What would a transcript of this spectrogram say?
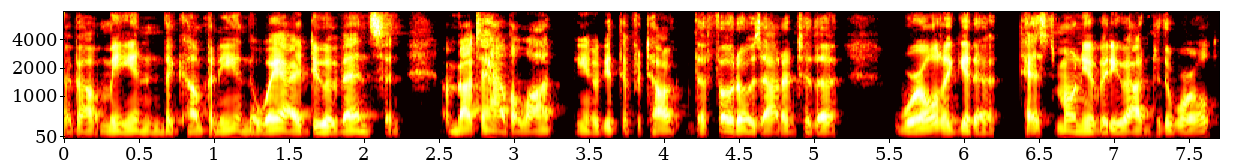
about me and the company and the way I do events, and I'm about to have a lot, you know, get the photo- the photos out into the world and get a testimonial video out into the world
